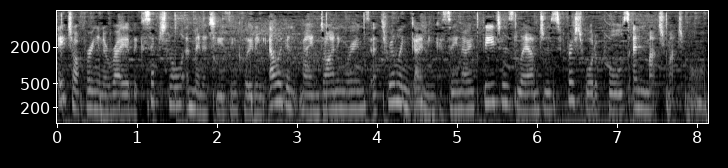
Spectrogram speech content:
each offering an array of exceptional amenities including elegant main dining rooms, a thrilling gaming casino, theatres, lounges, freshwater pools, and much, much more.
